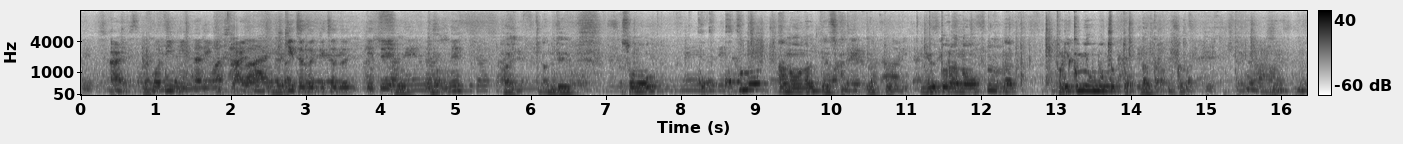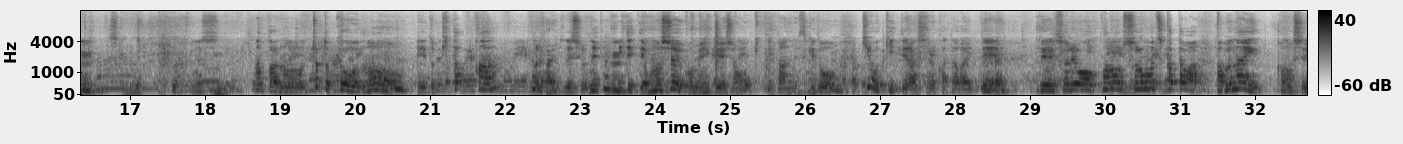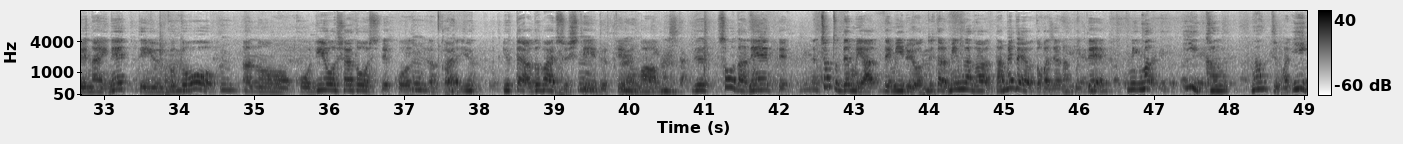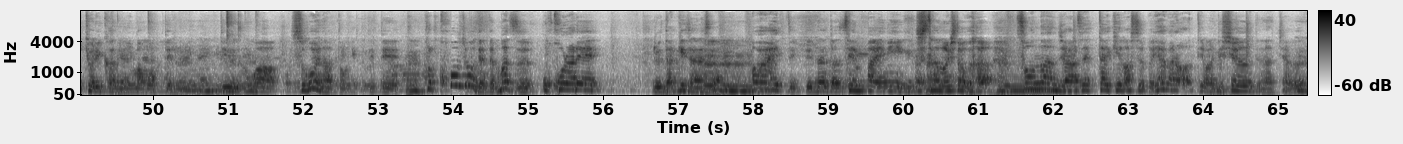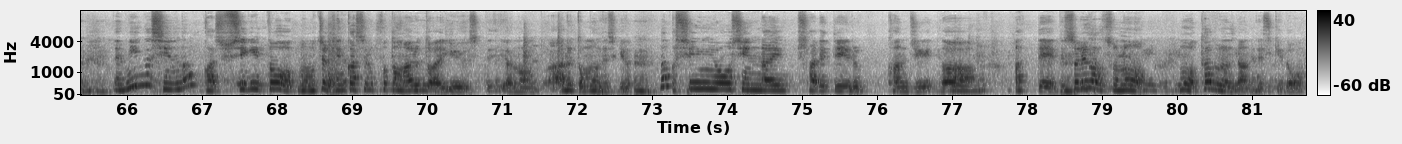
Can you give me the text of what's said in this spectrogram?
お疲れ様でしたはい。五人になりましたが、はい。引き続き続けてですね。はい。なんでそのこここのあのなんていうんですかねえっとニュートラの、な取り組みをもうちょっとなんか伺っていきたいと思うんですけど、そうですね。なんかあのちょっと今日の、えー、と北館あれですよね、見てて面白いコミュニケーション起きてたんですけど、木を切ってらっしゃる方がいて、でそれをこのその持ち方は危ないかもしれないねっていうことを、あのこう利用者同士でこうなんか言言ったりアドバイスしているっていうのが、でそうだねってちょっとでもやってみるよって言ったらみんながダメだよとかじゃなくてみまいい感なんていうのかいい距離感で見守ってるっていうのはすごいなと思ってて、これ工場でやったらまず怒られるだけじゃないですか「おい!」って言ってなんか先輩に下の人が「そんなんじゃ絶対怪我するからやめろ!」って言われてシューンってなっちゃう。でみんなしんなんか不思議と、まあ、もちろん喧嘩することもあるとはいうあのあると思うんですけど、なんか信用信頼されている感じがあってでそれがそのもう多分なんですけど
